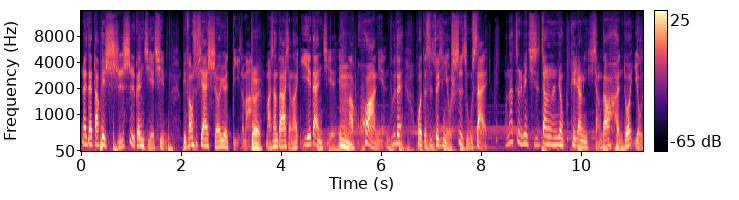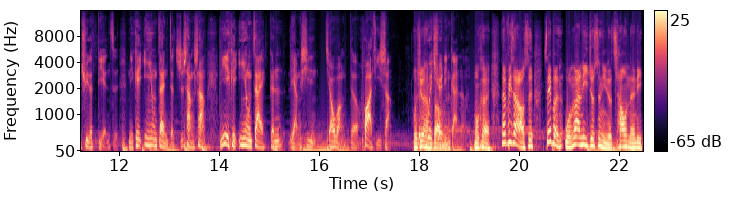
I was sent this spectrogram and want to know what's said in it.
那再搭配时事跟节庆，比方说现在十二月底了嘛，对，马上大家想到耶诞节，也想到跨年，嗯、对不对？或者是最近有世足赛，那这里面其实当然就可以让你想到很多有趣的点子，你可以应用在你的职场上，你也可以应用在跟两性交往的话题上。我觉得很棒。缺灵感了。OK，那 Vista 老师，这本文案力就是你的超能力，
